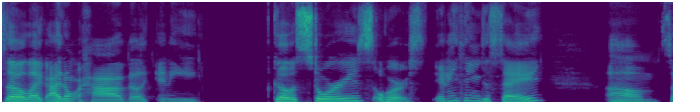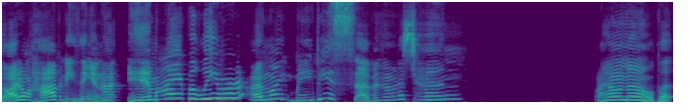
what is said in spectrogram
so like I don't have like any ghost stories or anything to say. Um, so I don't have anything. And I, am I a believer? I'm like maybe a seven out of ten. I don't know, but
